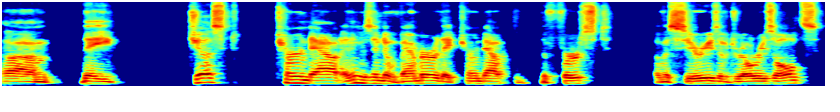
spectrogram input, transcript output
Um, they just turned out, I think it was in November, they turned out the first of a series of drill results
